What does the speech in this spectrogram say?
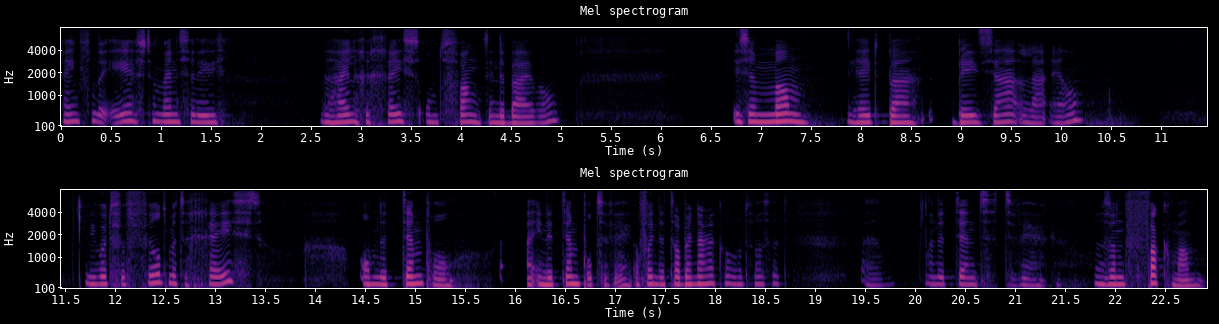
Een van de eerste mensen die de Heilige Geest ontvangt in de Bijbel is een man die heet ba Bezaleel. Die wordt vervuld met de Geest om de tempel, eh, in de tempel te werken. Of in de tabernakel, wat was het? Uh, aan de tent te werken. Dat is een vakman.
